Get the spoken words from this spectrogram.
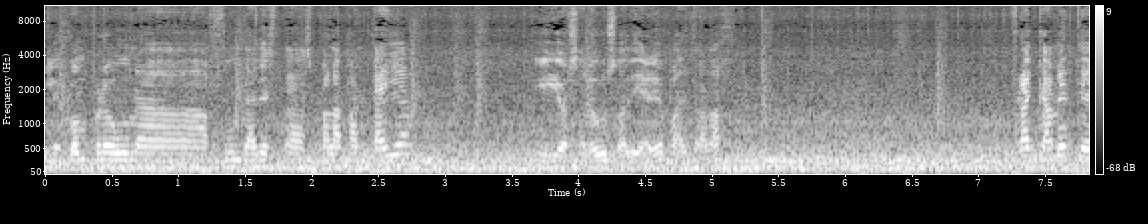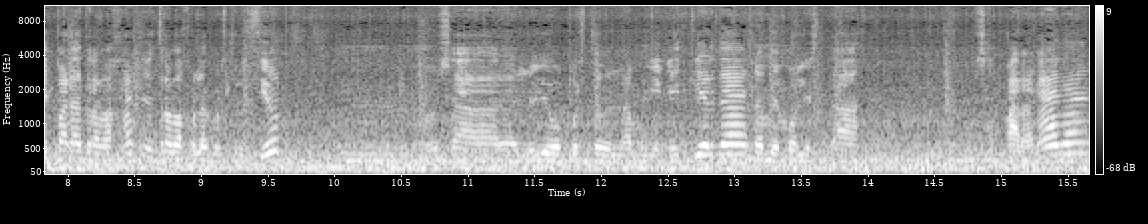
le compro una funda de estas para la pantalla y os lo uso a diario para el trabajo. Francamente para trabajar, yo trabajo en la construcción, mm, o sea, lo llevo puesto en la muñeca izquierda, no me molesta para nada,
